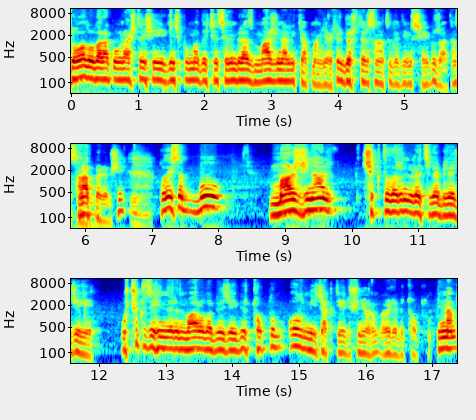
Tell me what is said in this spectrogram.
doğal olarak uğraştığın şeyi ilginç bulmadığı için senin biraz marjinallik yapman gerekir. Gösteri sanatı dediğimiz şey bu zaten. Sanat böyle bir şey. Dolayısıyla bu marjinal çıktıların üretilebileceği, uçuk zihinlerin var olabileceği bir toplum olmayacak diye düşünüyorum öyle bir toplum. Bilmem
